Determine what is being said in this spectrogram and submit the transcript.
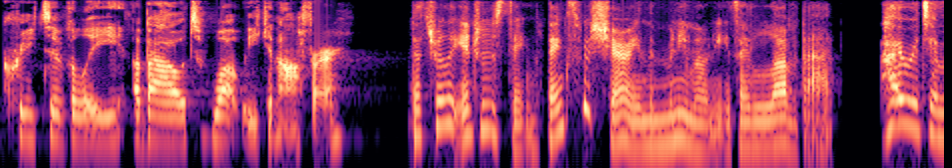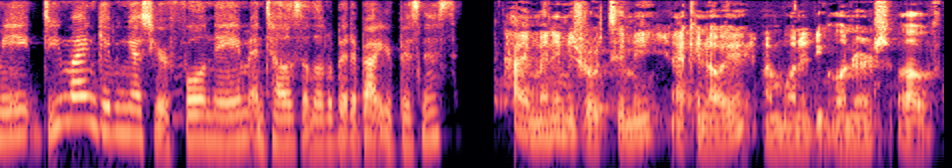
creatively about what we can offer. That's really interesting. Thanks for sharing the minimonies. I love that. Hi, Rotimi. Do you mind giving us your full name and tell us a little bit about your business? Hi, my name is Rotimi Akinoye. I'm one of the owners of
